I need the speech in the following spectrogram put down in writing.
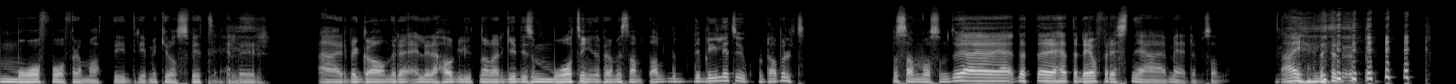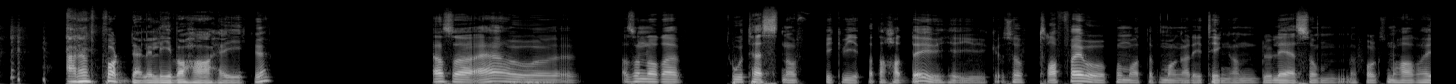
må få fram at de driver med crossfit, eller er veganere, eller har glutenallergi. De som må tvinge det fram i samtalen. Det, det blir litt ukomfortabelt. På samme måte som du, jeg, jeg, dette heter det, og forresten, jeg er medlem sånn. Nei. Det, Er det en fordel i livet å ha høy IQ? Altså, jeg har jo Altså, når det er to testen og fikk vite at jeg hadde høy IQ, så traff jeg jo på en måte på mange av de tingene du leser om folk som har høy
